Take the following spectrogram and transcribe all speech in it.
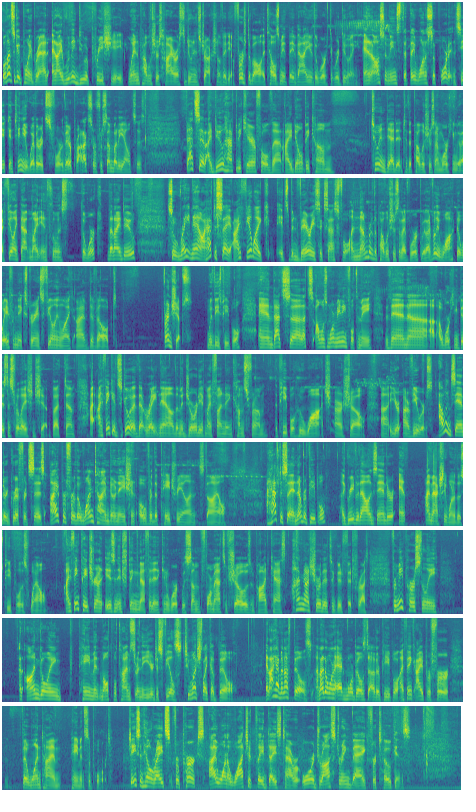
Well, that's a good point, Brad, and I really do appreciate when publishers hire us to do an instructional video. First of all, it tells me that they value the work that we're doing, and it also means that they want to support it and see it continue, whether it's for their products or for somebody else's. That said, I do have to be careful that I don't become too indebted to the publishers I'm working with. I feel like that might influence the work that I do. So right now, I have to say, I feel like it's been very successful. A number of the publishers that I've worked with, I've really walked away from the experience feeling like I've developed friendships with these people, and that's uh, that's almost more meaningful to me than uh, a working business relationship. But um, I, I, think it's good that right now the majority of my funding comes from the people who watch our show, uh, your, our viewers. Alexander Griffith says, "I prefer the one-time donation over the Patreon style." I have to say, a number of people agreed with Alexander, and I'm actually one of those people as well. I think Patreon is an interesting method and it can work with some formats of shows and podcasts. I'm not sure that it's a good fit for us. For me personally, an ongoing payment multiple times during the year just feels too much like a bill. And I have enough bills, and I don't want to add more bills to other people. I think I prefer the one time payment support. Jason Hill writes, For perks, I want to watch it play Dice Tower or drawstring bag for tokens.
